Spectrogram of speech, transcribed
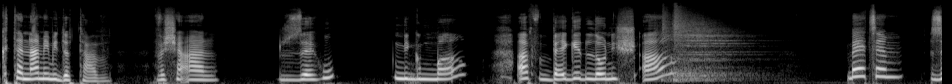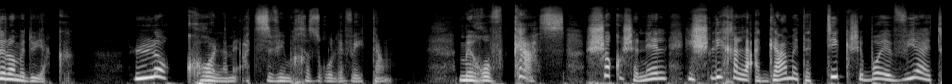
קטנה ממידותיו, ושאל, זהו? נגמר? אף בגד לא נשאר? בעצם זה לא מדויק. לא כל המעצבים חזרו לביתם. מרוב כעס, שוקו שנל השליכה לאגם את התיק שבו הביאה את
